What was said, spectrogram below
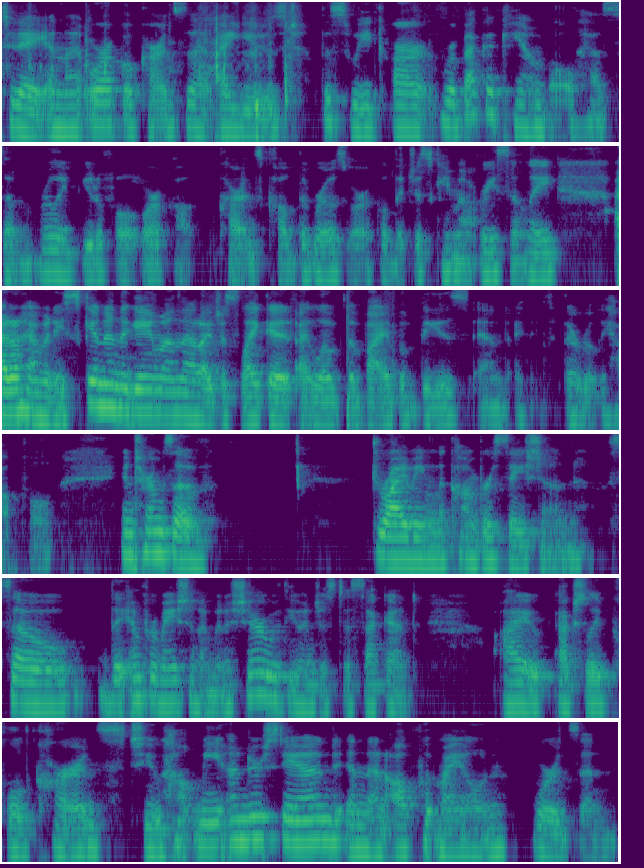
today. And the Oracle cards that I used this week are Rebecca Campbell has some really beautiful Oracle cards called the Rose Oracle that just came out recently. I don't have any skin in the game on that. I just like it. I love the vibe of these and I think that they're really helpful in terms of driving the conversation. So the information I'm going to share with you in just a second I actually pulled cards to help me understand, and then I'll put my own words and,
